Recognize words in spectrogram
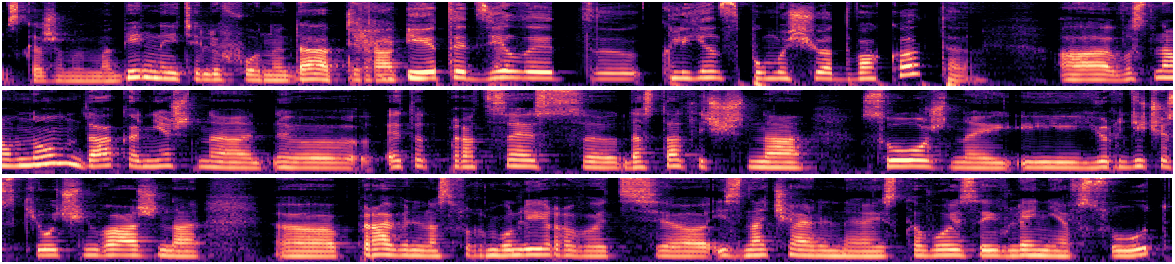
скажем, и мобильные телефоны, да, операторы. И это делает э, клиент с помощью адвоката? А, в основном, да, конечно, э, этот процесс э, достаточно сложный и юридически очень важно правильно сформулировать изначальное исковое заявление в суд,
